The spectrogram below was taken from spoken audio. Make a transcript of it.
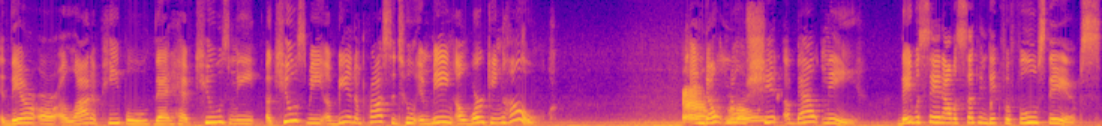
there are a lot of people that have accused me accused me of being a prostitute and being a working hoe. and oh, don't know shit about me. They were saying I was sucking dick for food stamps.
